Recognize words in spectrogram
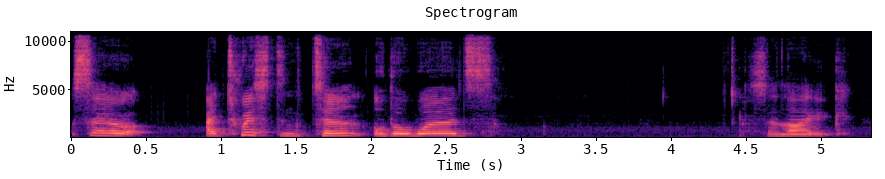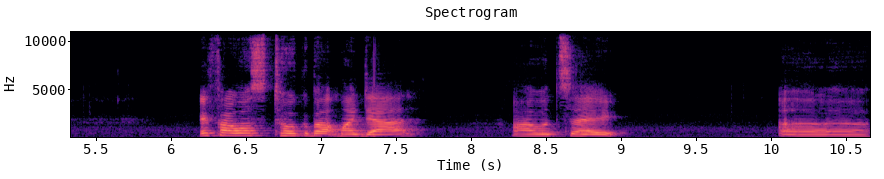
So I twist and turn other words. So like, if I was to talk about my dad, I would say, uh,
